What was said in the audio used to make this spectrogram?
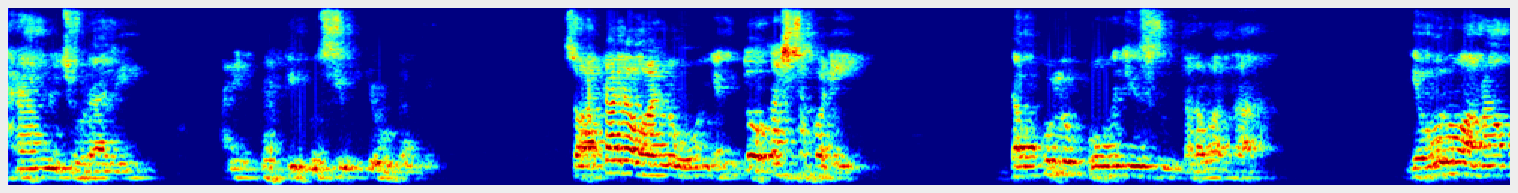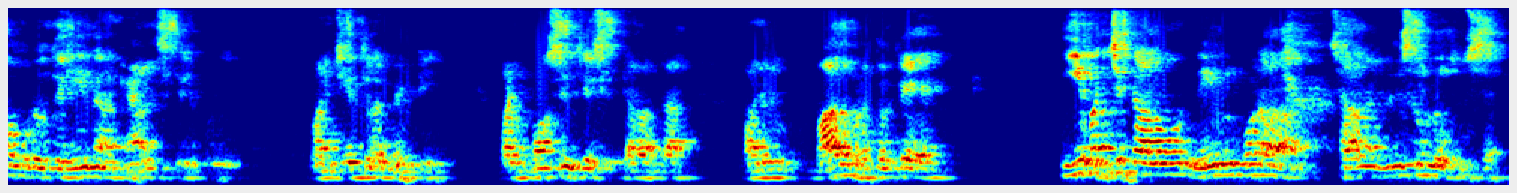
హరాన్ని చూడాలి అని ప్రతి ముస్లింకి ఉంటుంది. సో అట్టగా వాళ్ళు ఎంతో కష్టపడి డబ్బులు పోగు చేసుకున్న తర్వాత ఎవరో అనామకుడు తెలియని ఆ ట్రావెల్స్కి వెళ్ళిపోయి వాళ్ళ చేతిలో పెట్టి వాళ్ళు మోసం చేసిన తర్వాత వాళ్ళు బాధపడుతుంటే ఈ మధ్యకాలం నేను కూడా చాలా న్యూస్లో చూశాను.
